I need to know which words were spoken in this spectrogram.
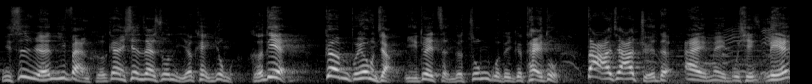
你是人你反核，但现在说你要可以用核电，更不用讲你对整个中国的一个态度，大家觉得暧昧不清，连。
